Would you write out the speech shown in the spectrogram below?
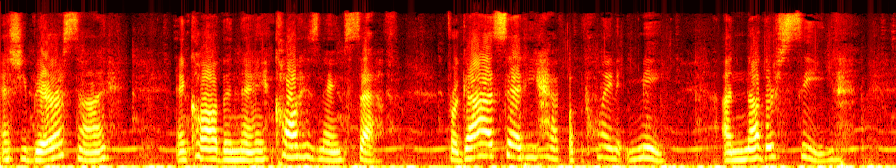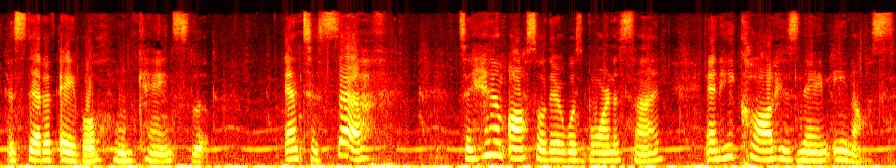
and she bare a son, and called the name called his name Seth. For God said, He hath appointed me another seed instead of Abel, whom Cain slew. And to Seth, to him also there was born a son, and he called his name Enos.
